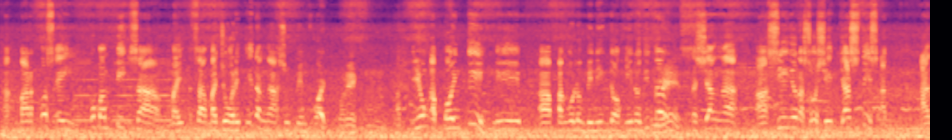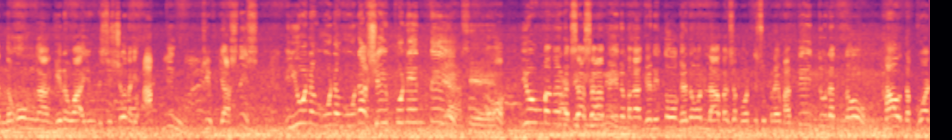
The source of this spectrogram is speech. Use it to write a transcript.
ah, Marcos ay kumampi sa, may- sa majority ng ah, Supreme Court. Correct. Yung appointee ni ah, Pangulong Benigno Aquino Duterte Yes. na siyang ah, ah, Senior Associate Justice at ah, noong ah, ginawa yung desisyon ay Acting Chief Justice. Yun ang unang-una, siya yung ponente. Yeah, si- Oo. Yung mga nagsasabi ng mga ganito, ganoon laban sa Korte Suprema, they do not know how the court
